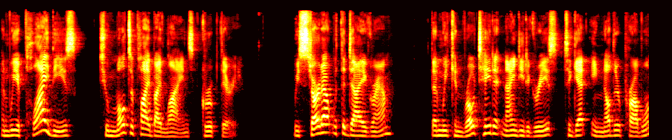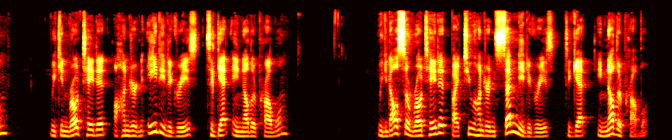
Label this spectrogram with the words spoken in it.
and we apply these to multiply by lines group theory. We start out with the diagram, then we can rotate it 90 degrees to get another problem. We can rotate it 180 degrees to get another problem. We can also rotate it by 270 degrees to get another problem.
